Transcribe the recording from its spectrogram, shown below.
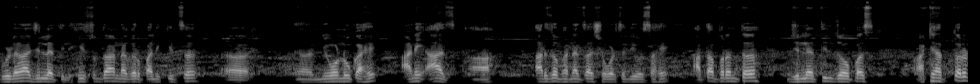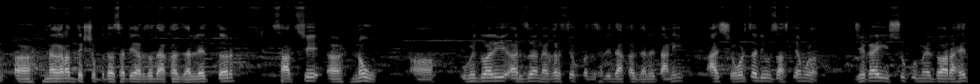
बुलढाणा जिल्ह्यातील ही सुद्धा नगरपालिकेचं निवडणूक आहे आणि आज अर्ज भरण्याचा शेवटचा दिवस आहे. आतापर्यंत जिल्ह्यातील जवळपास अठ्याहत्तर नगराध्यक्षपदासाठी अर्ज दाखल झाले आहेत. तर सातशे नऊ उमेदवारी अर्ज नगरसेवक पदासाठी दाखल झालेत आणि आज शेवटचा दिवस असल्यामुळं जे काही इच्छुक उमेदवार आहेत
